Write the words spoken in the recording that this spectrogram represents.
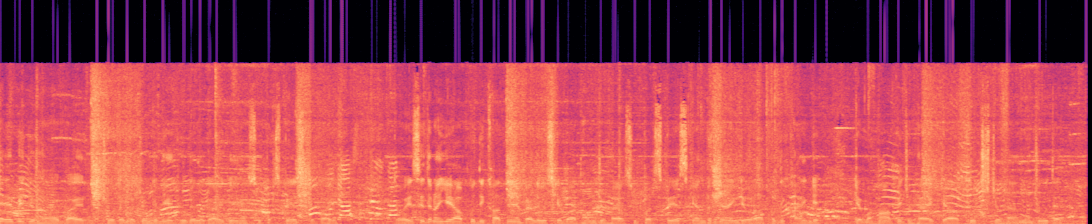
ये भी जो है, बाहर छोटे बच्चों के लिए झूले लगाए गए हैं, सुपर स्पेस के बाहर। तो इसी तरह ये आपको दिखाते हैं। पहले उसके बाद हम जो है सुपर स्पेस के अंदर जाएँगे और आपको दिखाएँगे कि वहाँ पे जो है क्या कुछ जो है मौजूद है।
